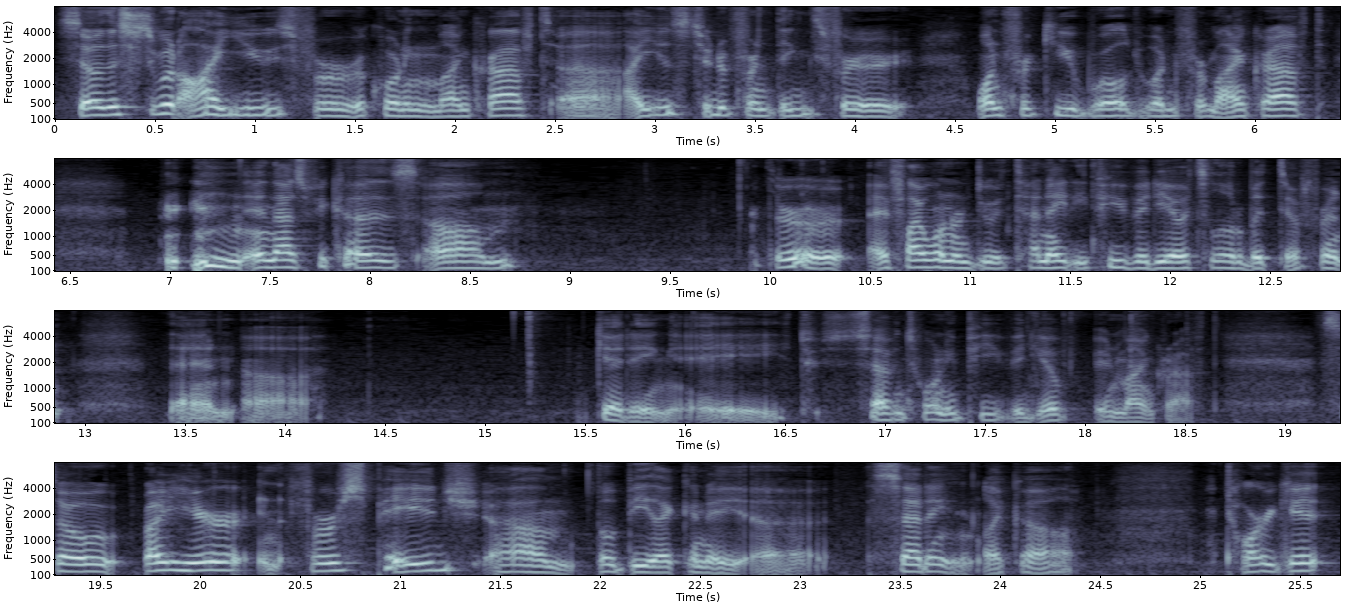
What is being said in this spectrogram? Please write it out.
so this is what I use for recording Minecraft. Uh, I use two different things for, one for Cube World, one for Minecraft. and that's because, um, there, if I want to do a 1080p video, it's a little bit different than, uh, getting a 720p video in Minecraft. So right here in the first page, um, there'll be like a uh, setting, like a target,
